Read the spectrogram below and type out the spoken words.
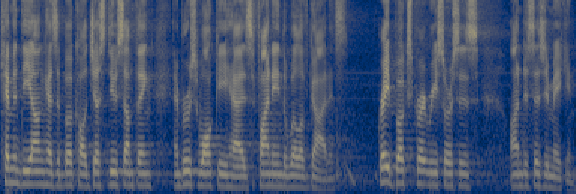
Kevin DeYoung has a book called Just Do Something, and Bruce Waltke has Finding the Will of God. It's great books, great resources on decision making.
